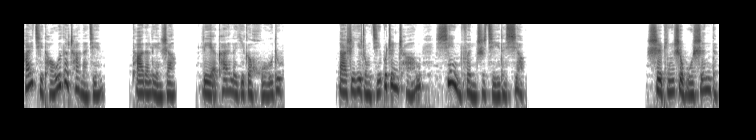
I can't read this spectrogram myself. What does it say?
抬起头的刹那间，她的脸上裂开了一个弧度，那是一种极不正常、兴奋之极的笑。视频是无声的。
